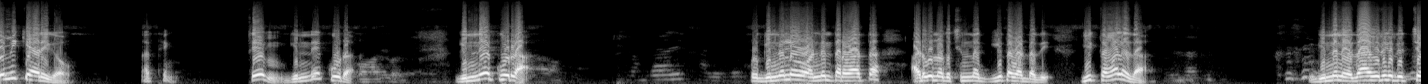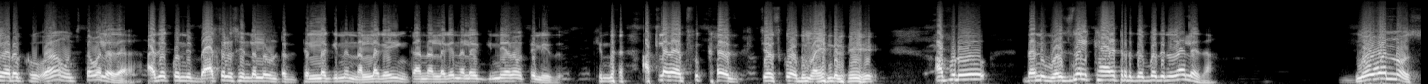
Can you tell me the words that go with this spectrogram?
ఏమీ క్యారీ కావు. నథింగ్ సేమ్ గిన్నె కూర. గిన్నె కూర. ఇప్పుడు గిన్నెలో వండిన తర్వాత అడుగున ఒక చిన్న గీత పడ్డది. గీతమా లేదా? గిన్నెని యథావిధిగా తెచ్చే వరకు ఉంచుతావా లేదా? అదే కొన్ని బ్యాచులర్స్ ఇండలో ఉంటది. తెల్ల గిన్నె నల్లగా ఇంకా నల్లగా నల్లగా గిన్నె ఏదో తెలియదు కింద అట్లా చేసుకోవద్దు మైండ్ని అప్పుడు దాని ఒరిజినల్ క్యారెక్టర్ దెబ్బతినదా లేదా? No one knows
